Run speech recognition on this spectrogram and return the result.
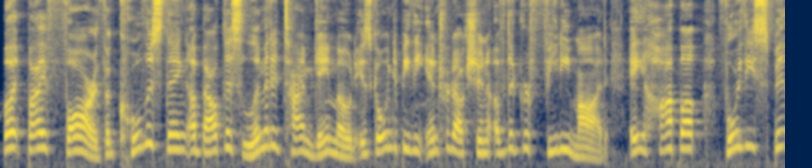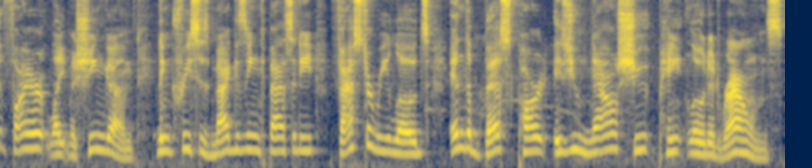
But by far, the coolest thing about this limited time game mode is going to be the introduction of the Graffiti mod, a hop up for the Spitfire light machine gun. It increases magazine capacity, faster reloads, and the best part is you now shoot paint loaded rounds.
